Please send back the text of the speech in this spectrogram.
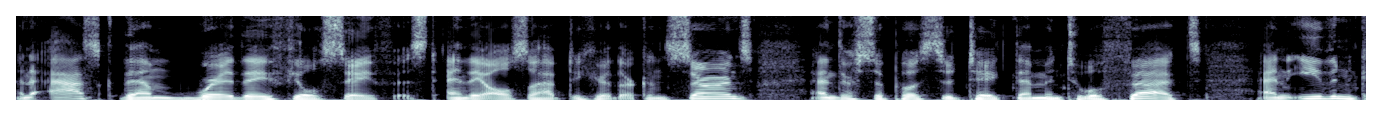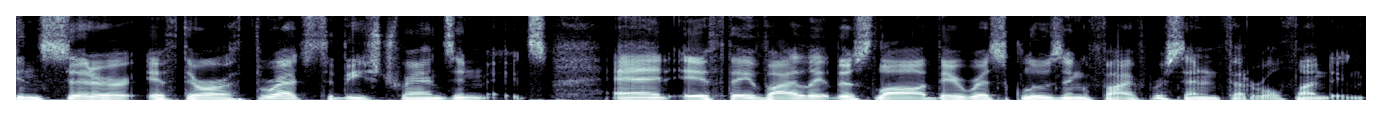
and ask them where they feel safest. And they also have to hear their concerns, and they're supposed to take them into effect and even consider if there are threats to these trans inmates. And if they violate this law, they risk losing 5% in federal funding.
